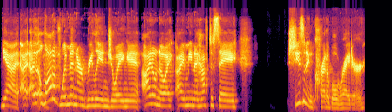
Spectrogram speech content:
Yeah, I, I, a lot of women are really enjoying it. I don't know. I, I mean, I have to say, she's an incredible writer.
